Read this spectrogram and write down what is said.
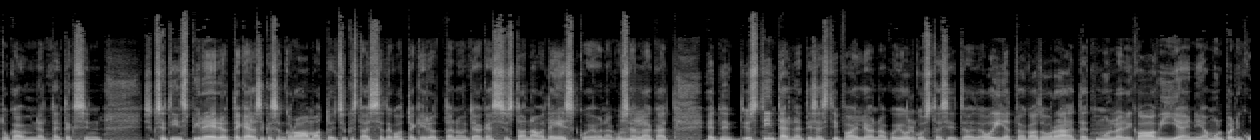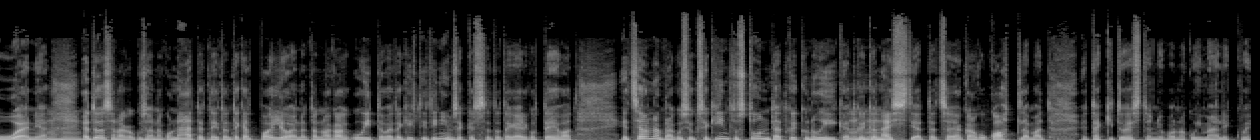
tugevamini, et näiteks siin niisugused inspireerivad tegelased, kes on ka raamatuid niisuguste asjade kohta kirjutanud ja kes just annavad eeskuju nagu mhm. sellega, et et neid just internetis hästi palju nagu julgustasid, oi, et väga tore, et, et mul oli ka viieni ja mul pani kuueni ja mm -hmm. et ühesõnaga, kui sa nagu näed, et neid on tegelikult palju ja need on väga huvitavad ja kihvtid inimesed, kes seda tegelikult teevad, et see annab nagu niisuguse kindlustunde, et kõik on õige, et kõik mm -hmm. on hästi, et, et sa ei hakka nagu kahtlema mõtlema, et, et äkki tõesti on juba nagu imelik või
